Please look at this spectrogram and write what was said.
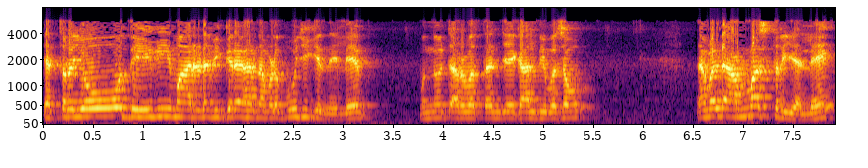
എത്രയോ ദേവിമാരുടെ വിഗ്രഹം നമ്മൾ പൂജിക്കുന്നില്ലേ? മുന്നൂറ്ററുപത്തഞ്ചേകാൽ ദിവസവും. നമ്മളുടെ അമ്മ സ്ത്രീയല്ലേ?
